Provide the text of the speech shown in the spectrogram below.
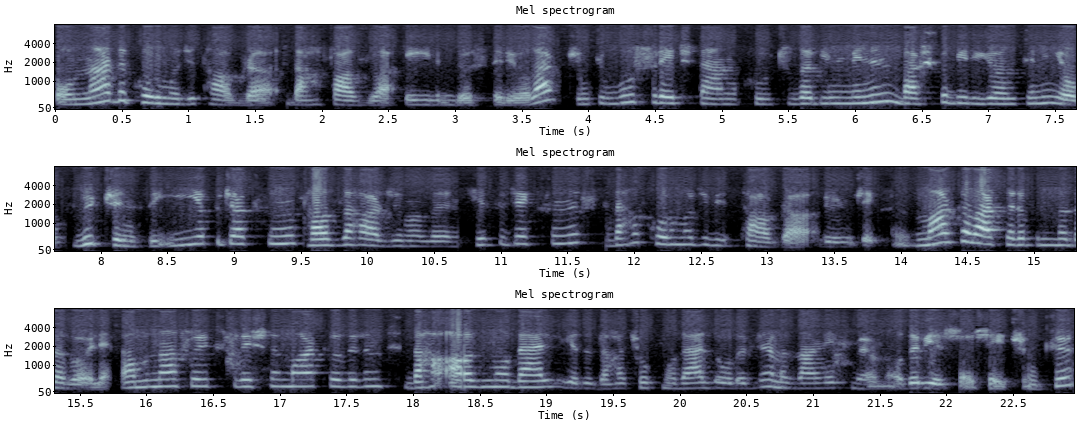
Onlar da korumacı tavra daha fazla eğilim gösteriyorlar. Çünkü bu süreçten kurtulabilmenin başka bir yöntemi yok. Bütçenizi iyi yapacaksınız, fazla harcamalarını keseceksiniz, daha korumacı bir tavra bürüneceksiniz. Markalar tarafında da böyle. Ben bundan sonraki süreçte markaların daha az model ya da daha çok model de olabilir ama zannetmiyorum. O da bir şey çünkü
